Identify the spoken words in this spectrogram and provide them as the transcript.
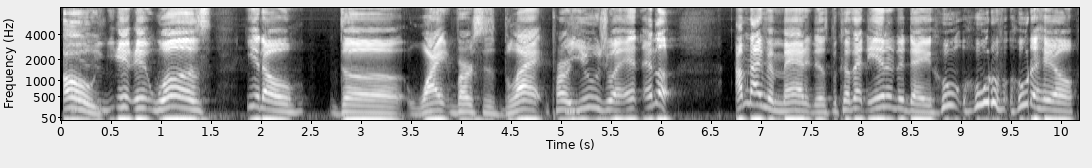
Oh. it, it was you know the white versus black per usual. And, and look, I'm not even mad at this because at the end of the day, who who the who the hell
